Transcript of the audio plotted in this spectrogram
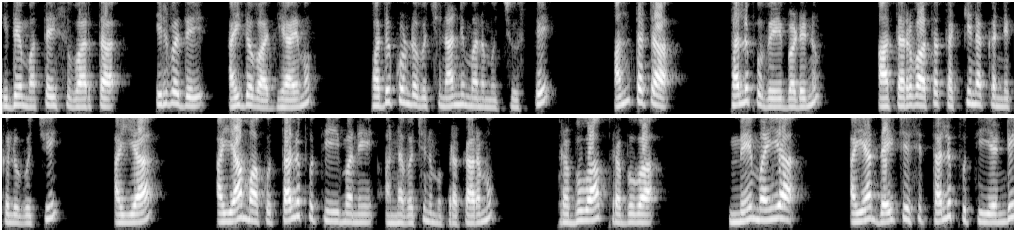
ఇదే మత్తైసు వార్త ఇరవై ఐదవ అధ్యాయము పదకొండవ వచనాన్ని మనము చూస్తే అంతటా తలుపు వేయబడెను ఆ తర్వాత తక్కిన కన్యకలు వచ్చి అయ్యా అయ్యా మాకు తలుపు తీయమని అన్న వచనము ప్రకారము ప్రభువా ప్రభువా మేమయ్యా అయ్యా దయచేసి తలుపు తీయండి.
